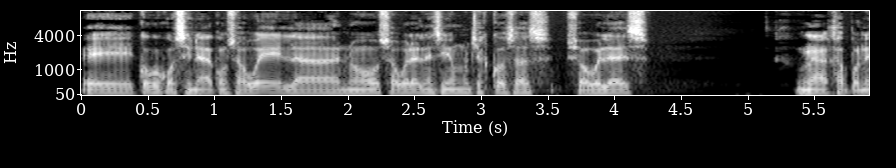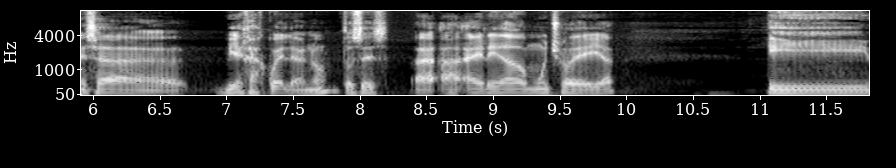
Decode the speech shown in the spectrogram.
Eh, Coco cocinaba con su abuela, ¿no? Su abuela le enseñó muchas cosas. Su abuela es una japonesa vieja escuela, ¿no? Entonces ha, heredado mucho de ella. Y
